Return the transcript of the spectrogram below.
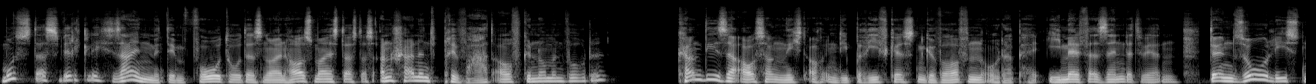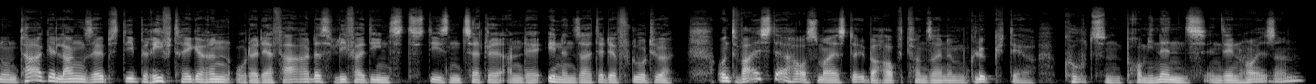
Muss das wirklich sein mit dem Foto des neuen Hausmeisters, das anscheinend privat aufgenommen wurde? Kann dieser Aushang nicht auch in die Briefkästen geworfen oder per E-Mail versendet werden? Denn so liest nun tagelang selbst die Briefträgerin oder der Fahrer des Lieferdiensts diesen Zettel an der Innenseite der Flurtür. Und weiß der Hausmeister überhaupt von seinem Glück der kurzen Prominenz in den Häusern?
